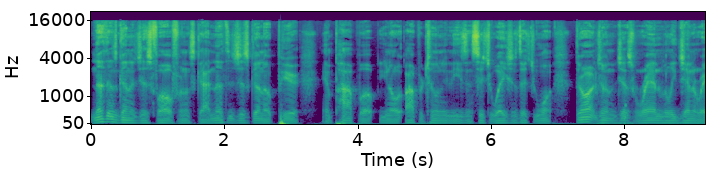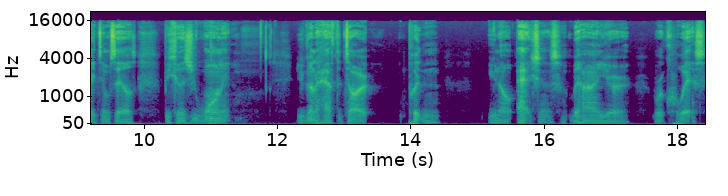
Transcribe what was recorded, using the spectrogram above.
Nothing's gonna just fall from the sky. Nothing's just gonna appear and pop up, you know, opportunities and situations that you want. They aren't gonna just randomly generate themselves because you want it, you're gonna have to start putting, you know, actions behind your request.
